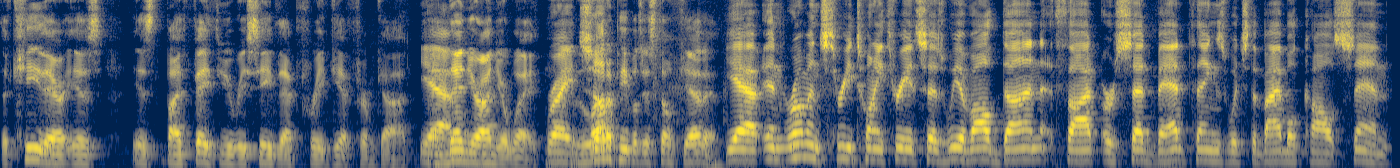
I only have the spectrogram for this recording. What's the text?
The key there is is by faith you receive that free gift from God. Yeah. And then you're on your way. Right. A So- lot of people just don't get it. Yeah, in Romans 3:23 it says we have all done, thought or said bad things which the Bible calls sin.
